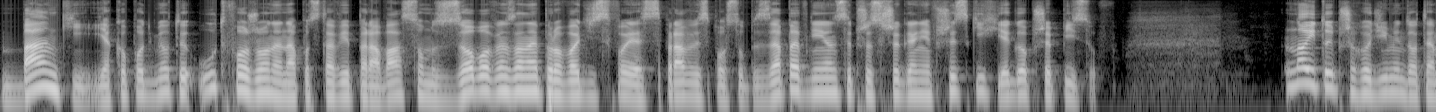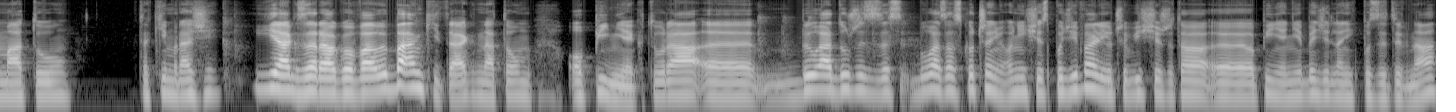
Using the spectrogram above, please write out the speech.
Banki, jako podmioty utworzone na podstawie prawa, są zobowiązane prowadzić swoje sprawy w sposób zapewniający przestrzeganie wszystkich jego przepisów. No i tu przechodzimy do tematu w takim razie, jak zareagowały banki tak, na tą opinię, która e, była duży, była zaskoczeniem. Oni się spodziewali oczywiście, że ta e, opinia nie będzie dla nich pozytywna,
